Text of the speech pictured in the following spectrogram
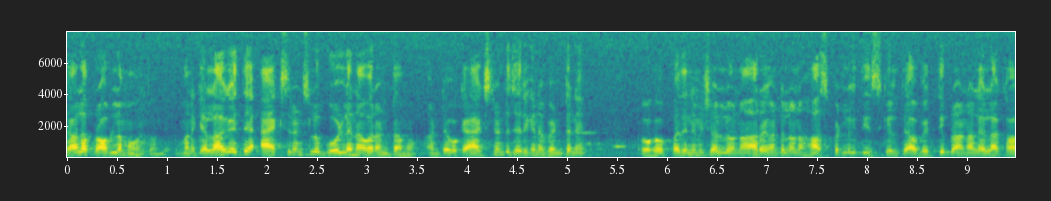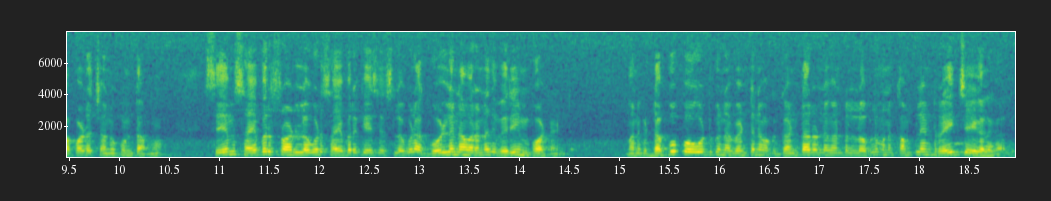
చాలా ప్రాబ్లం అవుతుంది. మనకి ఎలాగైతే యాక్సిడెంట్స్లో గోల్డెన్ అవర్ అంటామో అంటే ఒక యాక్సిడెంట్ జరిగిన వెంటనే ఒక పది నిమిషాల్లోనో అరగంటలోనో హాస్పిటల్కి తీసుకెళ్తే ఆ వ్యక్తి ప్రాణాలు ఎలా కాపాడొచ్చు అనుకుంటామో సేమ్ సైబర్ ఫ్రాడ్లో కూడా సైబర్ కేసెస్లో కూడా గోల్డెన్ అవర్ అనేది వెరీ ఇంపార్టెంట్. మనకు డబ్బు పోగొట్టుకున్న వెంటనే ఒక గంట రెండు గంటల లోపల మనం కంప్లైంట్ రైజ్ చేయగలగాలి.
